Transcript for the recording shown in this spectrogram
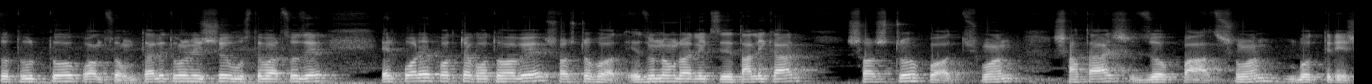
চতুর্থ, পঞ্চম। তাহলে তোমরা নিশ্চয়ই বুঝতে পারছ যে এর পরের পদটা কত হবে? ষষ্ঠ পদ। এজন্য আমরা লিখছি যে তালিকার ষষ্ঠ পদ সমান সাতাশ যোগ পাঁচ সমান বত্রিশ।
